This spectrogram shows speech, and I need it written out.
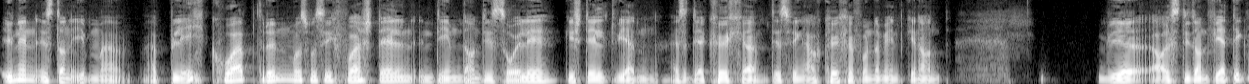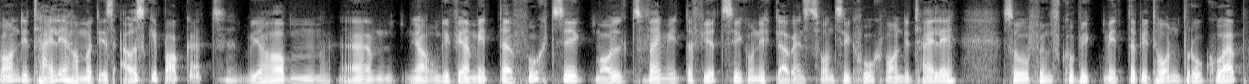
Innen ist dann eben ein, Blechkorb drin, muss man sich vorstellen, in dem dann die Säule gestellt werden, also der Köcher, deswegen auch Köcherfundament genannt wir, als die dann fertig waren, die Teile, haben wir das ausgebackert. Wir haben ähm, ja ungefähr 1,50 Meter 50 mal 2,40 Meter 40 und ich glaube 1,20 hoch waren die Teile. So 5 Kubikmeter Beton pro Korb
